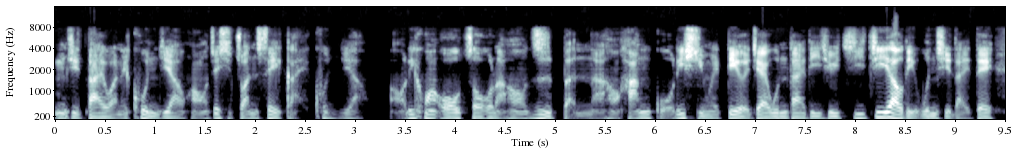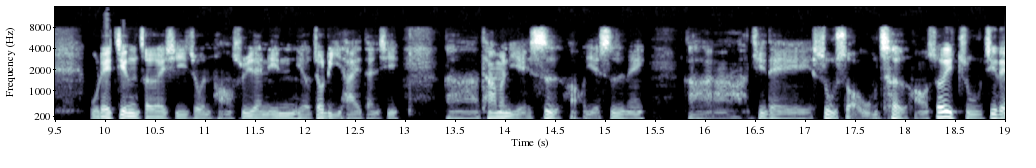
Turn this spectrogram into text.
毋是台湾的困扰吼，这是全世界困扰哦。你看欧洲啦吼，日本啦吼，韩国，你想会到在温带地区，只只要伫温室内底有咧种植的时阵吼，虽然因有足厉害，但是啊，他们也是吼，也是呢啊，即个束手无策吼。所以主即个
